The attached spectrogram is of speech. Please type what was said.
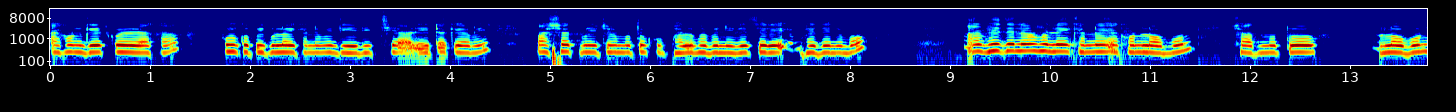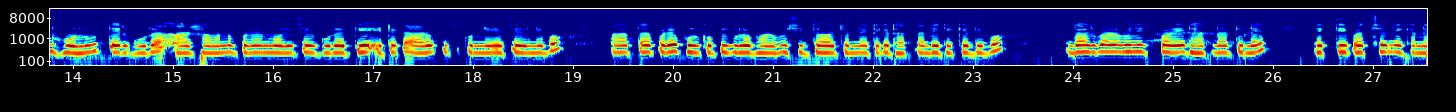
এখন গ্রেট করে রাখা ফুলকপিগুলো এখানে আমি দিয়ে দিচ্ছি আর এটাকে আমি পাঁচ সাত মিনিটের মতো খুব ভালোভাবে নেড়ে চেড়ে ভেজে নেব। আর ভেজে নেওয়া হলে এখানে এখন লবণ স্বাদ মতো লবণ, হলুদের গুঁড়া আর সামান্য পরিমাণ মরিচের গুঁড়া দিয়ে এটাকে আরও কিছুক্ষণ নেড়ে চেড়ে নেব। আর তারপরে ফুলকপিগুলো ভালোভাবে সিদ্ধ হওয়ার জন্য এটাকে ঢাকনা দিয়ে ঢেকে দেব। দশ বারো মিনিট পরে ঢাকনা তুলে দেখতেই পাচ্ছেন এখানে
